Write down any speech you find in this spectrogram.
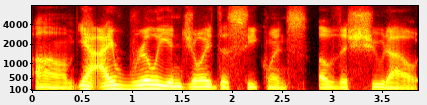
Um, yeah, I really enjoyed the sequence of the shootout.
